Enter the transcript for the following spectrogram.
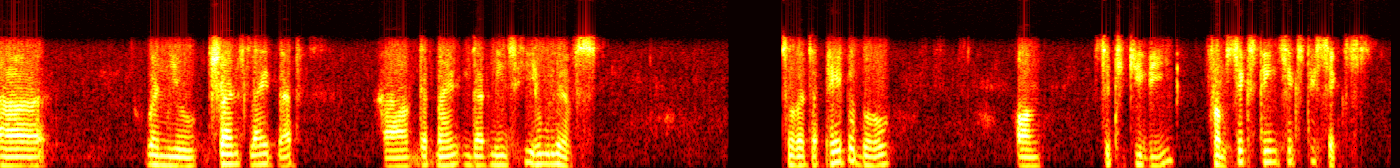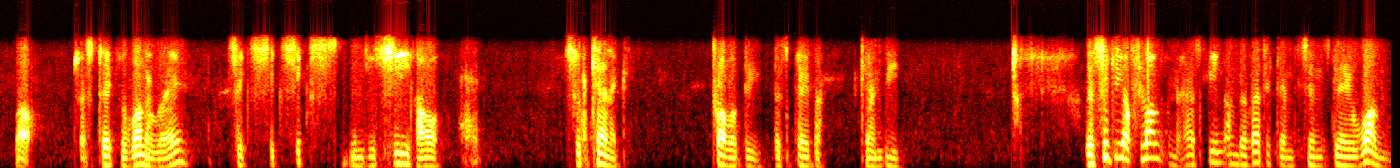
uh, when you translate that, uh, that, may, that means he who lives. So that's a paper bull on Cestui Que Vie from 1666. Well, just take the one away, 666, and you see how satanic probably this paper can be. The city of London has been under Vatican since day one,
